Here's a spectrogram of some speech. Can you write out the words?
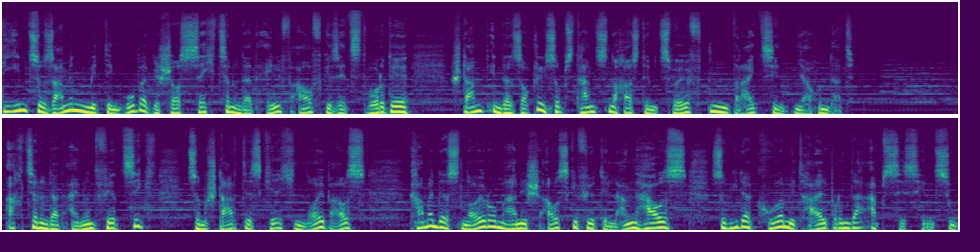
die ihm zusammen mit dem Obergeschoss 1611 aufgesetzt wurde, stammt in der Sockelsubstanz noch aus dem 12. und 13. Jahrhundert. 1841, zum Start des Kirchenneubaus, kamen das neuromanisch ausgeführte Langhaus sowie der Chor mit halbrunder Apsis hinzu.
